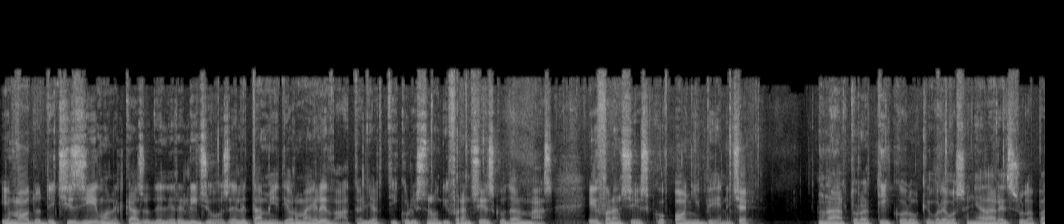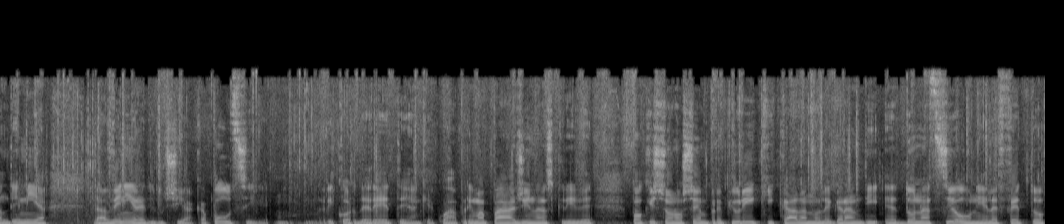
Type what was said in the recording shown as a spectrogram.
in modo decisivo nel caso delle religiose l'età media ormai elevata, gli articoli sono di Francesco Dalmas e Francesco Ognibene. C'è un altro articolo che volevo segnalare sulla pandemia da avvenire di Lucia Capuzzi, mm, ricorderete anche qua a prima pagina, scrive pochi sono sempre più ricchi, calano le grandi eh, donazioni e l'effetto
